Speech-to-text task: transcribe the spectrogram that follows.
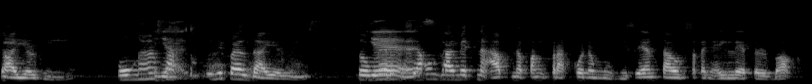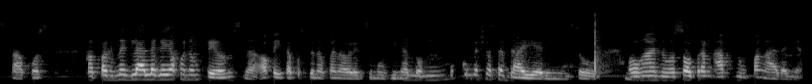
Diary. O nga, Yes. sakto, Philippine Diaries. So, meron Yes. kasi akong gamit na app na pang-track ko ng movies. Eh, ang tawag sa kanya ay Letterbox. Tapos, kapag naglalagay ako ng films na, okay, tapos ko na panoorin si movie na to, Mhm. pupunta siya sa diary. So, o nga no, sobrang app nung pangalan niya.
